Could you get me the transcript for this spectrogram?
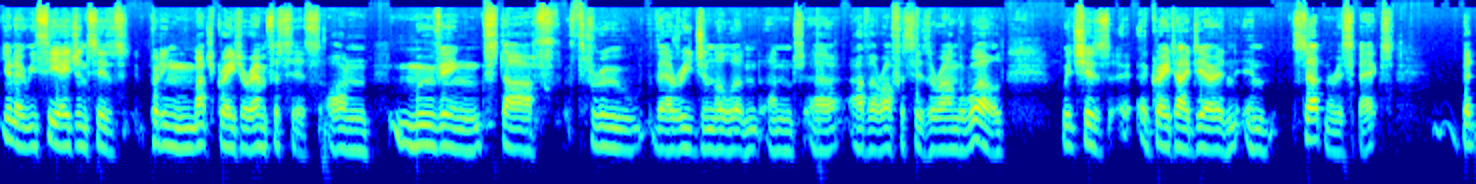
you know, we see agencies putting much greater emphasis on moving staff through their regional and, and uh, other offices around the world, which is a great idea in, in certain respects. But,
